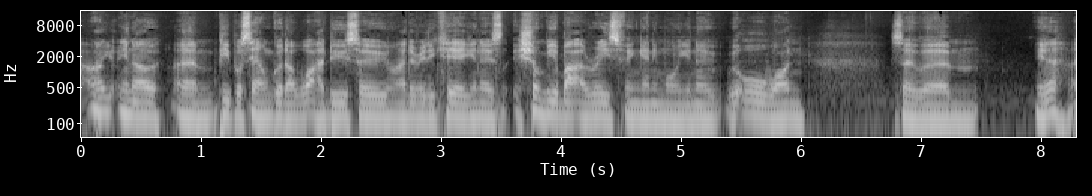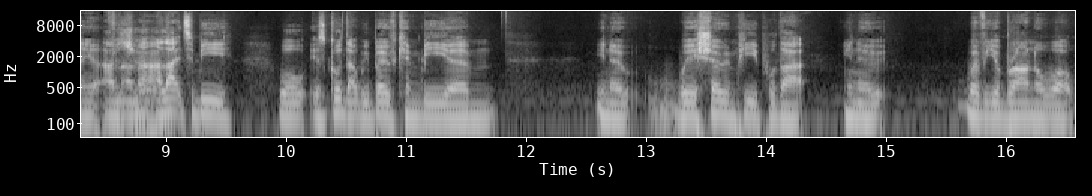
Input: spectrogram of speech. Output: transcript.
I, you know, um, people say I'm good at what I do, so I don't really care. You know, it shouldn't be about a race thing anymore. You know, we're all one. So um, yeah, I, and, and I, I like to be. Well, it's good that we both can be. Um, you know, we're showing people that you know, whether you're brown or what,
